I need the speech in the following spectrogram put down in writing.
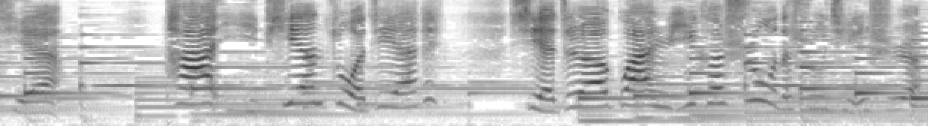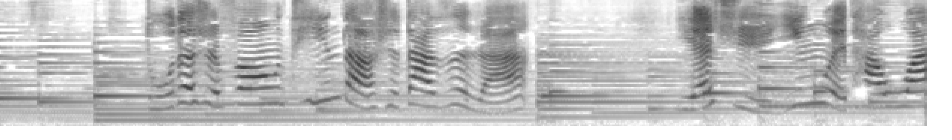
天。它以天作笺。写着关于一棵树的抒情诗，风，听的是大自然。也许因为它弯，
